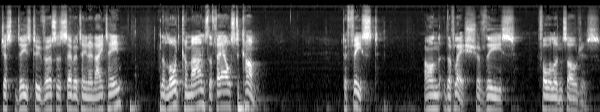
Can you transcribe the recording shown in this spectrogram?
just these two verses 17 and 18. The Lord commands the fowls to come to feast on the flesh of these fallen soldiers.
